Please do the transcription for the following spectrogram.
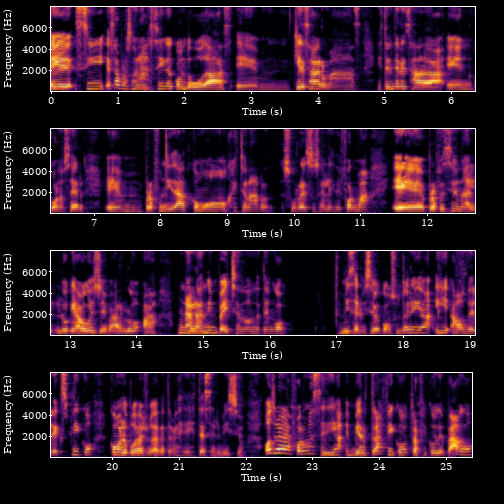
eh, si esa persona sigue con dudas, em, quiere saber más, está interesada en conocer en profundidad cómo gestionar sus redes sociales de forma eh, profesional, lo que hago es llevarlo a una landing page en donde tengo mi servicio de consultoría y a donde le explico cómo lo puedo ayudar a través de este servicio. Otra de las formas sería enviar tráfico, tráfico de pago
